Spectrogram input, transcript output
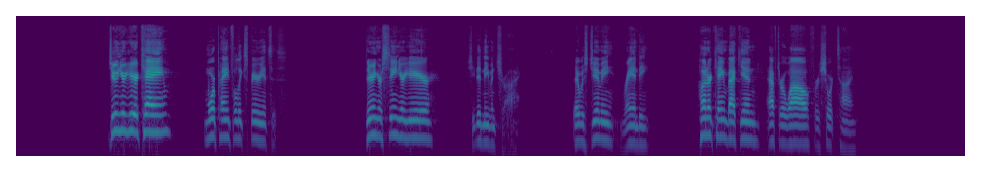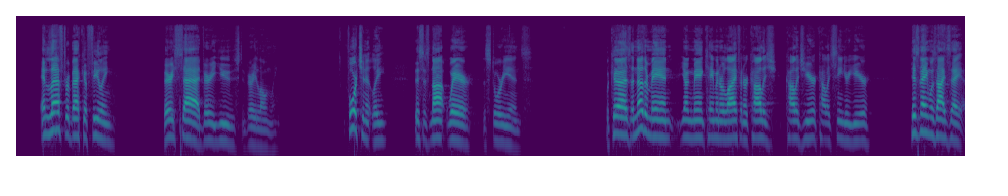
Junior year came, more painful experiences. During her senior year, she didn't even try. There was Jimmy, Randy. Hunter came back in after a while for a short time and left Rebecca feeling very sad, very used, and very lonely. Fortunately, this is not where the story ends. Because another man, young man, came in her life in her college, college year, college senior year. His name was Isaiah.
